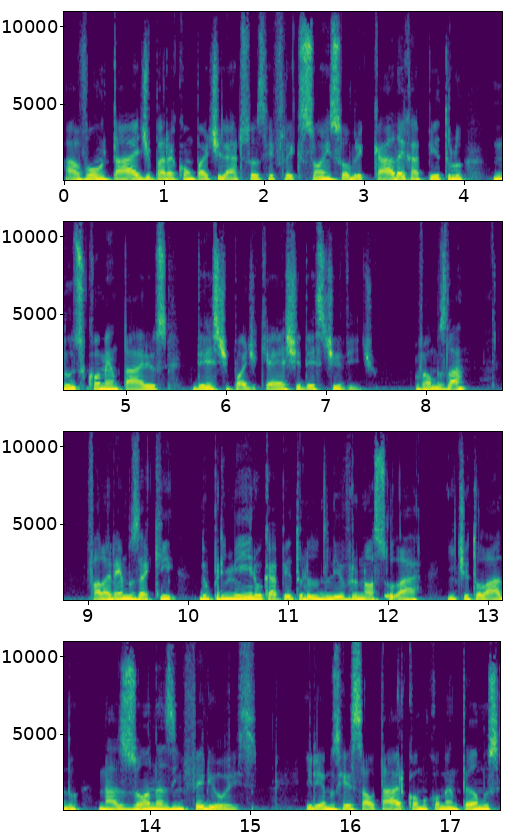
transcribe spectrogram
à vontade para compartilhar suas reflexões sobre cada capítulo nos comentários deste podcast e deste vídeo. Vamos lá? Falaremos aqui do primeiro capítulo do livro Nosso Lar, intitulado Nas Zonas Inferiores. Iremos ressaltar, como comentamos,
